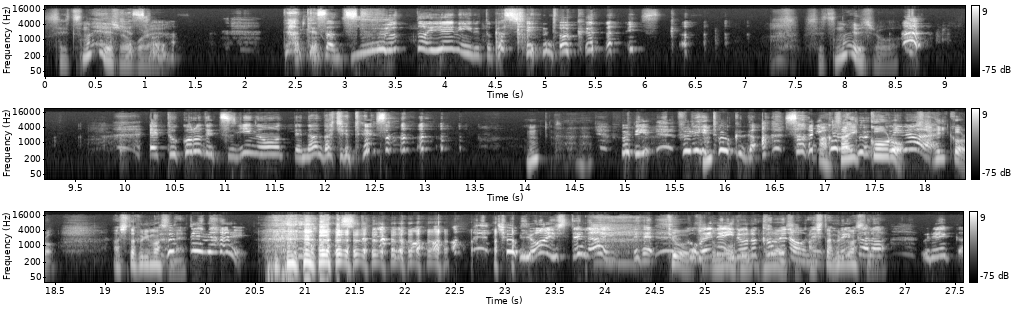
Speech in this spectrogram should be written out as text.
切ないでしょこれ。だ。だってさずーっと家にいるとかしんどくないっすか？切ないでしょ。えところで次のってなんだっけってさん。フリーフリートークが。あサイコあロサイコロ。サイコロ。明日振りますね。ない明日なの今日用意してないって。今日ごめんね、いろいろカメラをね、ね。上から、上か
